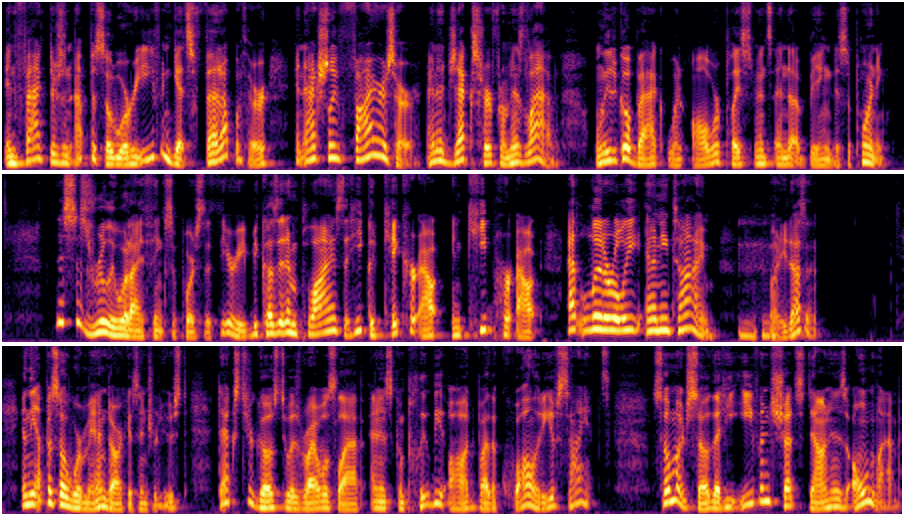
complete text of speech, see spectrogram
In fact, there's an episode where he even gets fed up with her and actually fires her and ejects her from his lab, only to go back when all replacements end up being disappointing. This is really what I think supports the theory because it implies that he could kick her out and keep her out at literally any time, mm-hmm. but he doesn't. In the episode where Mandark is introduced, Dexter goes to his rival's lab and is completely awed by the quality of science. So much so that he even shuts down his own lab,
